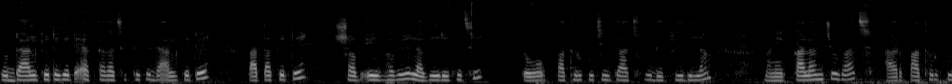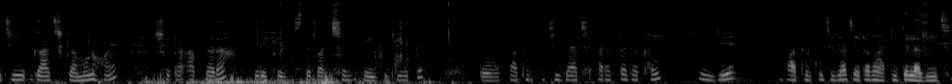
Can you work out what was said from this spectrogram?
তো ডাল কেটে কেটে, একটা গাছের থেকে ডাল কেটে, পাতা কেটে সব এইভাবে লাগিয়ে রেখেছি। তো পাথরকুচি গাছও দেখিয়ে দিলাম। মানে কালাঞ্চ গাছ আর পাথরকুচি গাছ কেমন হয় সেটা আপনারা দেখে বুঝতে পারছেন এই ভিডিওতে। তো পাথরকুচি গাছ আর একটা দেখাই। এই যে পাথরকুচি গাছ, এটা মাটিতে লাগিয়েছি।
